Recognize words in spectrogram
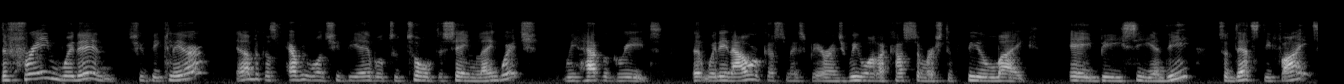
the frame within should be clear, yeah, because everyone should be able to talk the same language. We have agreed that within our customer experience, we want our customers to feel like A, B, C, and D. So that's defined.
